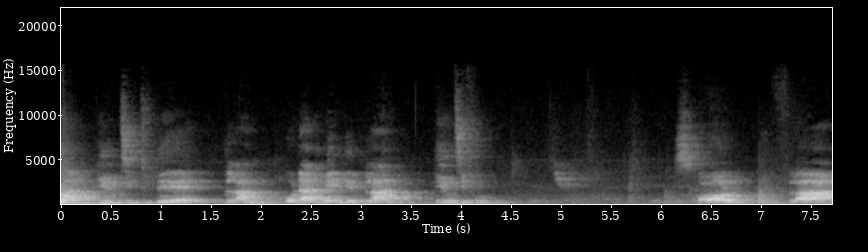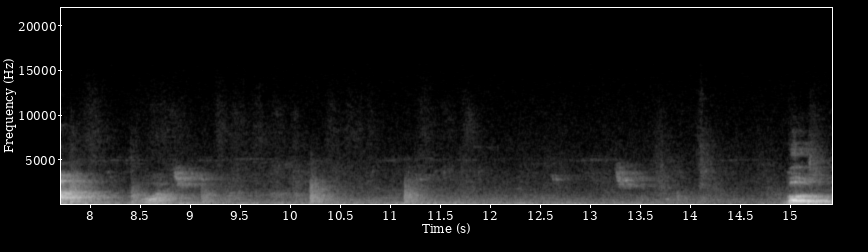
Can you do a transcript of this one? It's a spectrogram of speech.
add beauty to the plant or that make the plant beautiful? It's called flower. Good.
